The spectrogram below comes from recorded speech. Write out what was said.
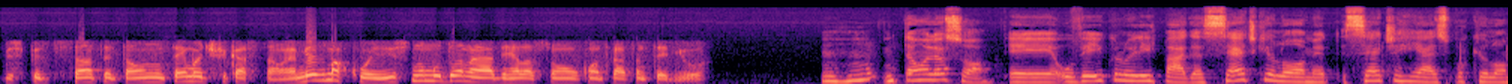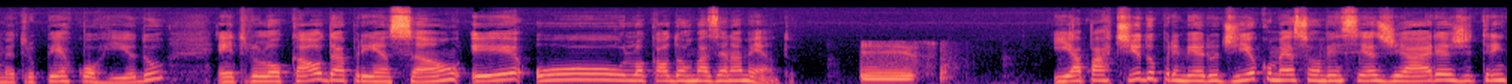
do Espírito Santo, então não tem modificação. É a mesma coisa, isso não mudou nada em relação ao contrato anterior. Uhum. Então, olha só, é, o veículo ele paga 7 reais por quilômetro percorrido entre o local da apreensão e o local do armazenamento. Isso. E a partir do primeiro dia começam a vencer as diárias de R$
